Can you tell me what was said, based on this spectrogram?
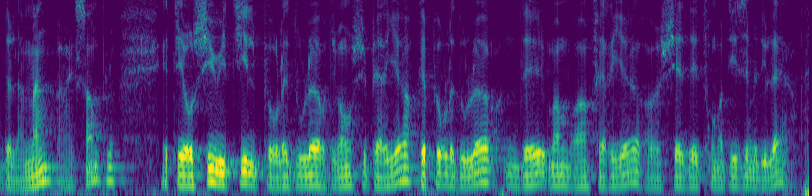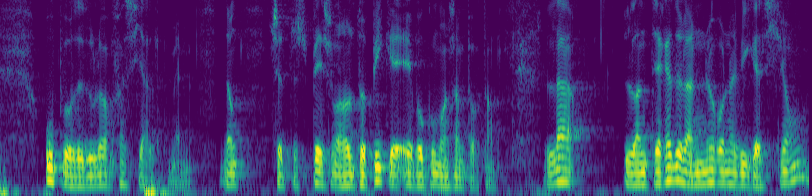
de la main, par exemple, était aussi utile pour les douleurs du membre supérieur que pour les douleurs des membres inférieurs chez des traumatisés médulaires ou pour des douleurs faciales même. Donc cette espèce est, est beaucoup moins importante. Là, L'intérêt de la neuronavigation,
